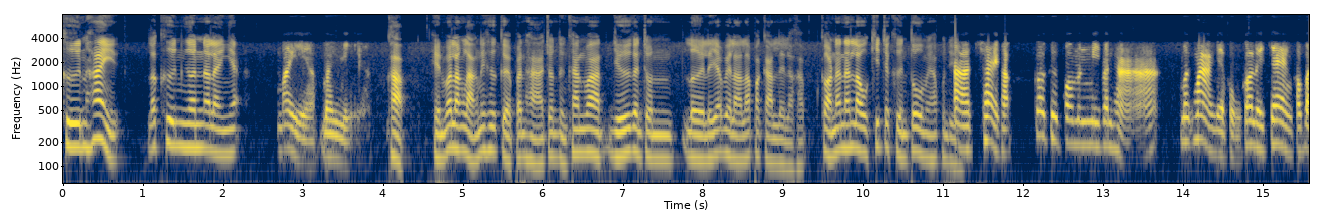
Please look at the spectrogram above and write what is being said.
คืนให้แล้วคืนเงินอะไรเงี้ยไม่ครับไม่มีครับครับ เห็นว่าหลังๆนี่คือเกิดปัญหาจนถึงขั้นว่า ยื้อกันจนเลยระยะเวลารับประกันเลยเหรอครับ ก่อนหน้านั้นเราคิดจะคืนตู้ไหมครับคุณดิมอ่าใช่ครับ ก็คือพอมันมีปัญหามาก ๆ เนี่ย ผมก็เลยแจ้งเขาไป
